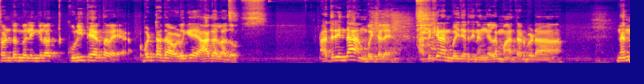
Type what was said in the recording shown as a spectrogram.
ಸೊಂಟದ ಮೇಲೆ ಹಿಂಗೆಲ್ಲ ಕುಣಿತ ಕುಣಿತಾ ಇರ್ತವೆ. ಬಟ್ ಅದು ಅವಳಿಗೆ ಆಗಲ್ಲ ಅದು. ಅದರಿಂದ ಹಂಗೆ ಬೈತಾಳೆ. ಅದಕ್ಕೆ ನಾನು ಬೈತಿರ್ತೀನಿ ಹಂಗೆಲ್ಲ ಮಾತಾಡಬೇಡ. ನನ್ನ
